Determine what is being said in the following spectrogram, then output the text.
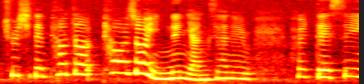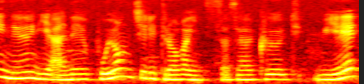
출시된 펴져, 펴져 있는 양산을 할 때 쓰이는 이 안에 보형질이 들어가 있어서 그 뒤- 위에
